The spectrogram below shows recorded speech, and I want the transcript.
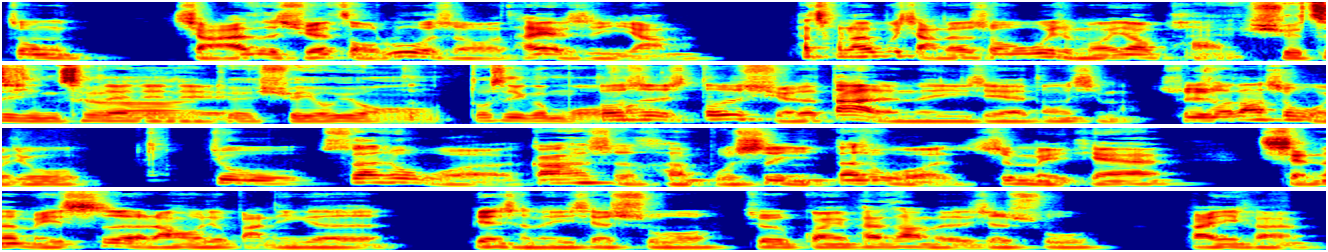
这种小孩子学走路的时候，他也是一样的。他从来不想着说为什么要跑，学自行车，对对对，学游泳都是一个模仿，都是都是学的大人的一些东西嘛。所以说当时我就就虽然说我刚开始很不适应，但是我是每天闲着没事，然后我就把那个编程的一些书，就是关于 Python 的一些书翻一翻。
